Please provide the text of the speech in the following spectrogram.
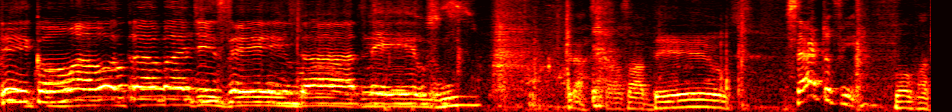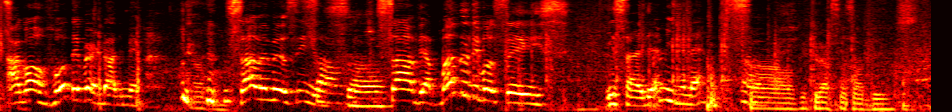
e com a outra vai dizendo adeus. Graças a Deus. Certo, filho? Louvado. Agora vou de verdade mesmo. Tá. Salve, meus filhos. Salve. Salve a banda de vocês. E salve a minha, né? Salve, graças a Deus.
